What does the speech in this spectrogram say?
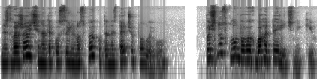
незважаючи на таку сильну спеку та нестачу поливу. Почну з клумбових багаторічників.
